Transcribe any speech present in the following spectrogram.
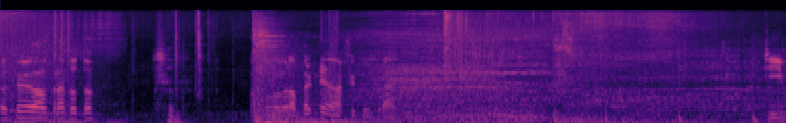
Čo je dal brať toto? On som dobral pekne na našu zbraň. Team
